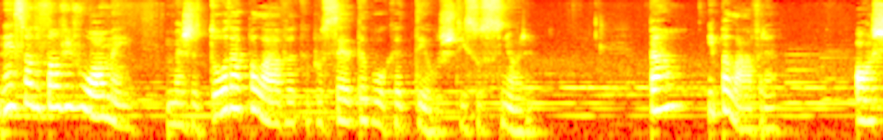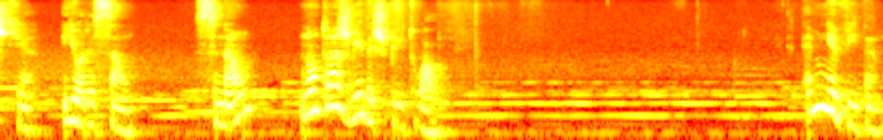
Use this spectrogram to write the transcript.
Nem só do pão vive o homem, mas de toda a palavra que procede da boca de Deus, disse o Senhor. Pão e palavra, hóstia e oração, senão não traz vida espiritual. A minha vida,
